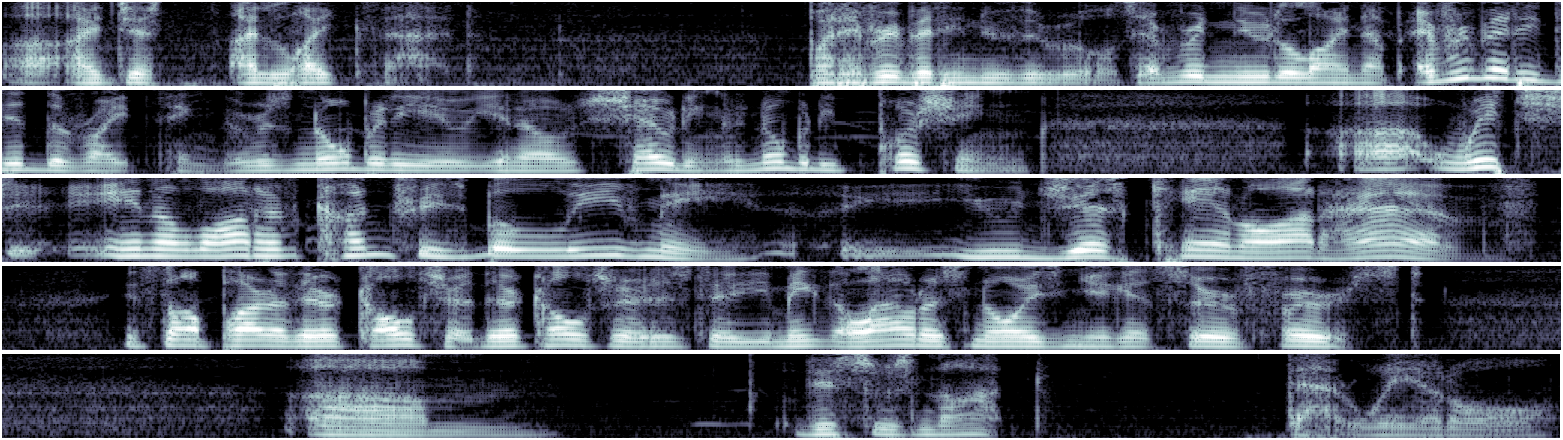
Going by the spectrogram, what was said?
Uh, I just I like that. But everybody knew the rules. Everybody knew to line up. Everybody did the right thing. There was nobody, you know, shouting. There was nobody pushing. Uh, which in a lot of countries, believe me, you just cannot have. It's not part of their culture. Their culture is to you make the loudest noise and you get served first. Um, this was not that way at all.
